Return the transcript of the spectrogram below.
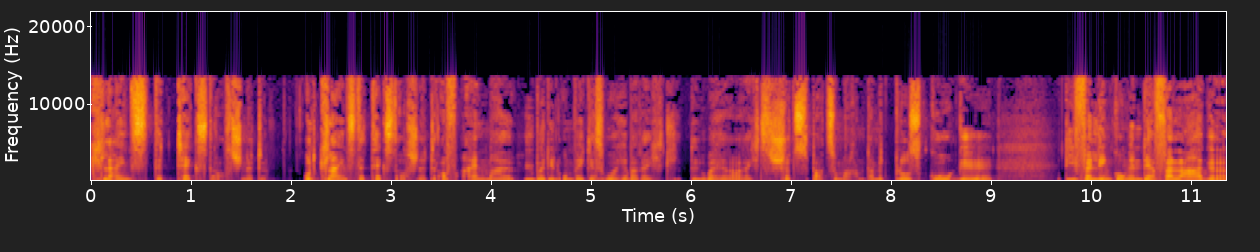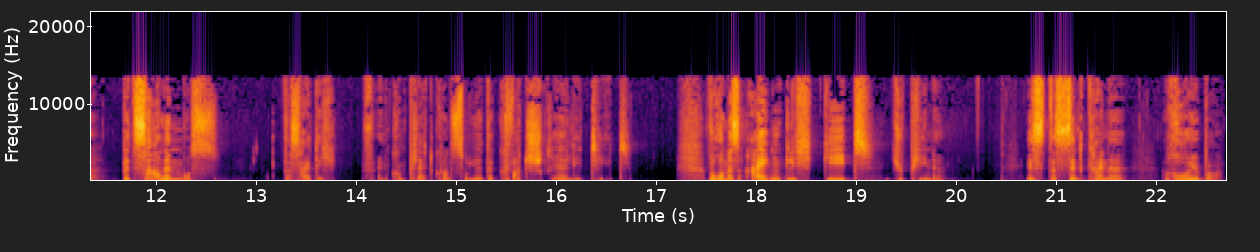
kleinste Textausschnitte und kleinste Textausschnitte auf einmal über den Umweg des Urheberrecht, Urheberrechts schützbar zu machen, damit bloß Google die Verlinkungen der Verlage bezahlen muss, das halte ich für eine komplett konstruierte Quatschrealität. Worum es eigentlich geht, Jupine, ist, das sind keine Räuber.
